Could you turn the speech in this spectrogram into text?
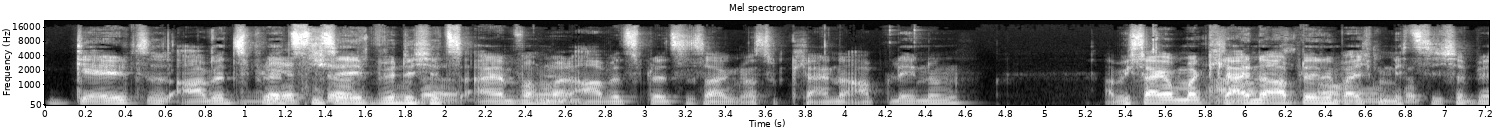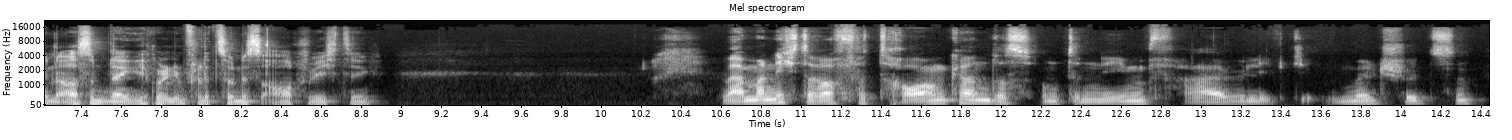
Geld und Arbeitsplätzen sehe, würde ich jetzt einfach ja. mal Arbeitsplätze sagen, also kleine Ablehnung. Aber ich sage mal kleine ja, Ablehnung, weil ich mir nicht sicher bin. Außerdem denke ich mal, Inflation ist auch wichtig. Weil man nicht darauf vertrauen kann, dass Unternehmen freiwillig die Umwelt schützen,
